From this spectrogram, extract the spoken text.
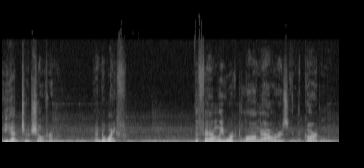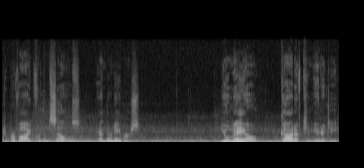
He had two children and a wife. The family worked long hours in the garden to provide for themselves and their neighbors. Yomeo, god of community,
